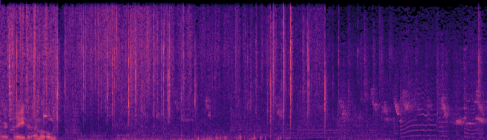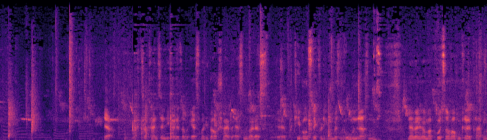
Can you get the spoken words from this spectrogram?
So, jetzt drehe ich das einmal um. Sinn, ich werde jetzt aber erstmal die Bauchscheibe essen, weil das äh, T-Bone Stick würde ich noch ein bisschen ruhen lassen. Und dann werde ich mal kurz noch auf den Grill packen.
